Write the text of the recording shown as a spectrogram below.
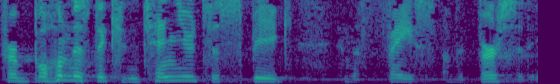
For boldness to continue to speak in the face of adversity.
